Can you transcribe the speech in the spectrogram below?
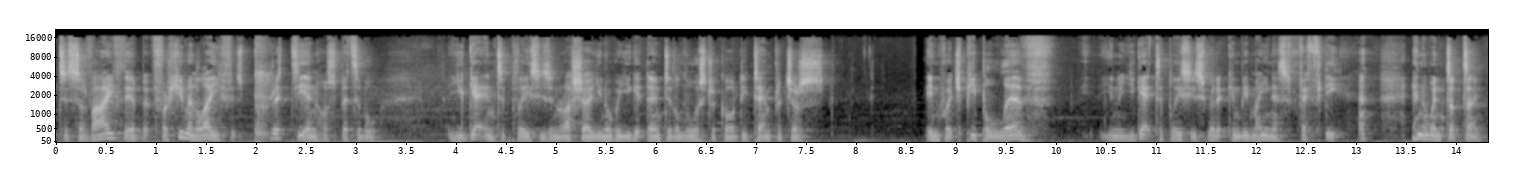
to survive there. But for human life, it's pretty inhospitable. You get into places in Russia, you know, where you get down to the lowest recorded temperatures in which people live. You know, you get to places where it can be minus 50 in the winter time.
